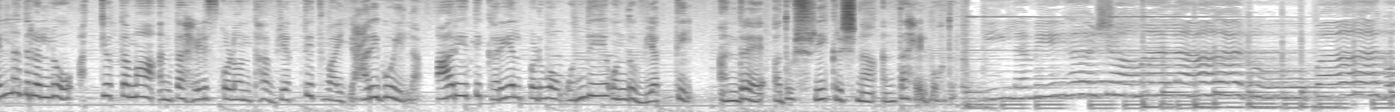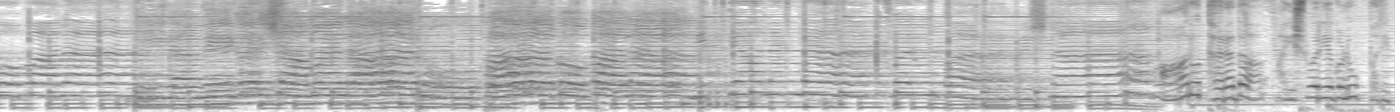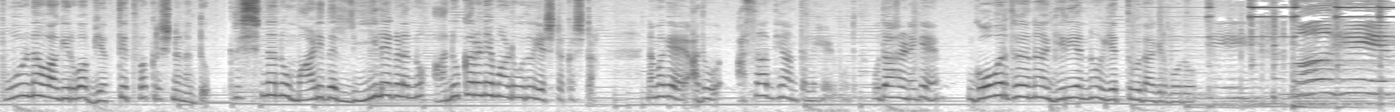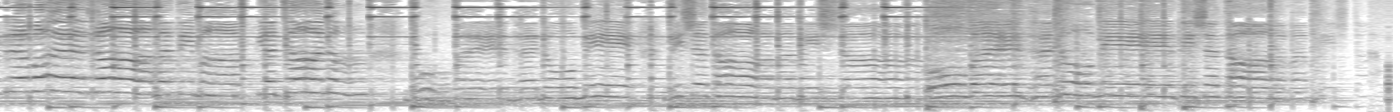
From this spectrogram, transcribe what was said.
ಎಲ್ಲದರಲ್ಲೂ ಅತ್ಯುತ್ತಮ ಅಂತ ಹೇಳಿಸ್ಕೊಳ್ಳುವಂಥ ವ್ಯಕ್ತಿತ್ವ ಯಾರಿಗೂ ಇಲ್ಲ. ಆ ರೀತಿ ಕರೆಯಲ್ಪಡುವ ಒಂದೇ ಒಂದು ವ್ಯಕ್ತಿ ಅಂದ್ರೆ ಅದು ಶ್ರೀಕೃಷ್ಣ ಅಂತ ಹೇಳಬಹುದು. ನೀಲಮೇಘ ಶ್ಯಾಮಲ ಆರು ಥರದ ಐಶ್ವರ್ಯಗಳು ಪರಿಪೂರ್ಣವಾಗಿರುವ ವ್ಯಕ್ತಿತ್ವ ಕೃಷ್ಣನದ್ದು. ಕೃಷ್ಣನು ಮಾಡಿದ ಲೀಲೆಗಳನ್ನು ಅನುಕರಣೆ ಮಾಡುವುದು ಎಷ್ಟು ಕಷ್ಟ. ನಮಗೆ ಅದು ಅಸಾಧ್ಯ ಅಂತಲೇ ಹೇಳ್ಬೋದು. ಉದಾಹರಣೆಗೆ ಗೋವರ್ಧನ ಗಿರಿಯನ್ನು ಎತ್ತುವುದಾಗಿರ್ಬೋದು. ಗೋವರ್ಧನೋ ಮೇ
